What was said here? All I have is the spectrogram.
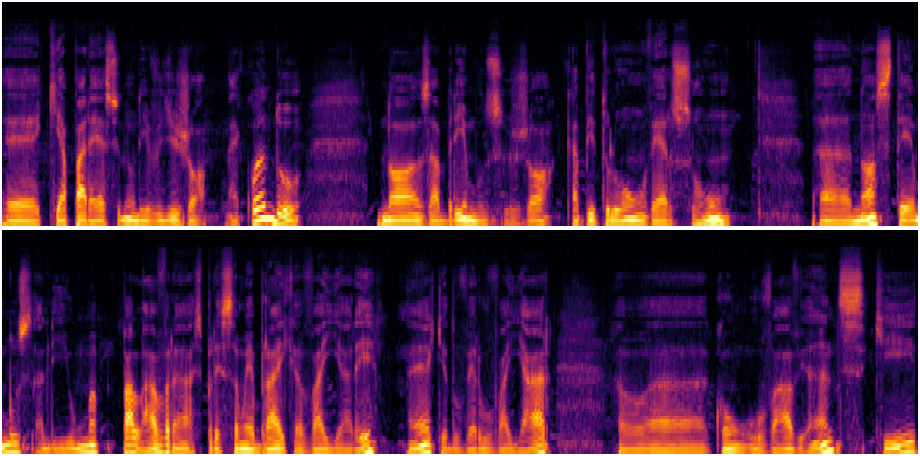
é, que aparece no livro de Jó. Né? Quando nós abrimos Jó capítulo 1, verso 1, uh, nós temos ali uma palavra, a expressão hebraica vaiare, né, que é do verbo vaiar, uh, com o vav antes, que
